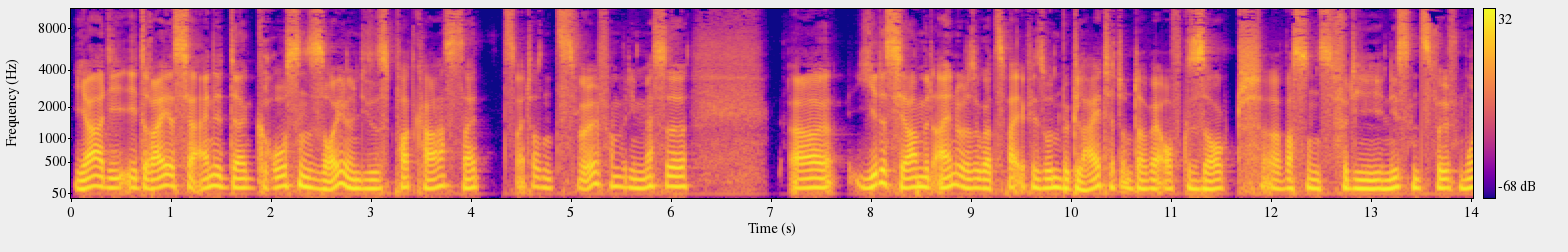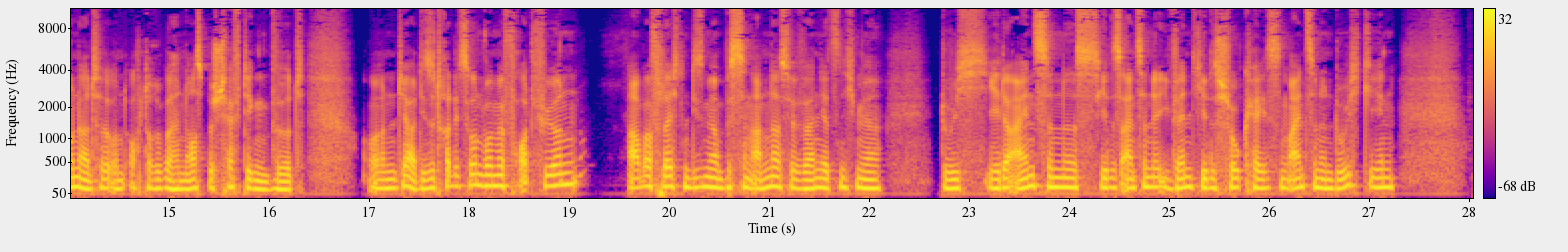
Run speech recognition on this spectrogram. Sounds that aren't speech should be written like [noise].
Ja, die E3 ist ja eine der großen Säulen dieses Podcasts. Seit 2012 haben wir die Messe äh, jedes Jahr mit ein oder sogar zwei Episoden begleitet und dabei aufgesaugt, äh, was uns für die nächsten zwölf Monate und auch darüber hinaus beschäftigen wird. Und ja, diese Tradition wollen wir fortführen, aber vielleicht in diesem Jahr ein bisschen anders. Wir werden jetzt nicht mehr durch jede einzelnes, jedes einzelne Event, jedes Showcase im Einzelnen durchgehen,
